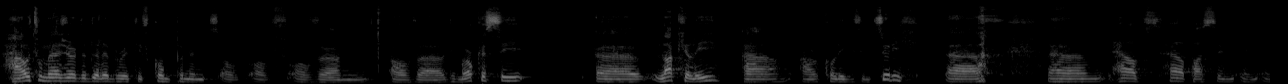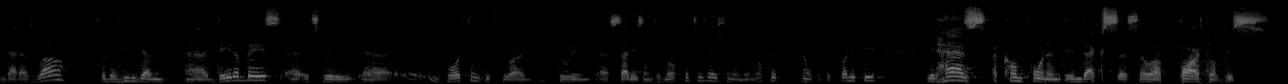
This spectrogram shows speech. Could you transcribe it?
how to measure the deliberative component of, of, of, um, of uh, democracy. Uh, luckily, uh, our colleagues in Zurich um, helps help us in, in, in, that as well. So the V-Dem uh, database, uh, it's really uh, important if you are doing uh, studies on democratization and democratic, democratic quality. It has a component index, uh, so a part of this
